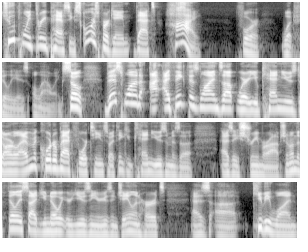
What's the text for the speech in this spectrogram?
2.3 passing scores per game, that's high for what Philly is allowing. So this one, I, I think this lines up where you can use Darnold. I have him at quarterback 14, so I think you can use him as a as a streamer option. On the Philly side, you know what you're using. You're using Jalen Hurts as uh, QB1,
